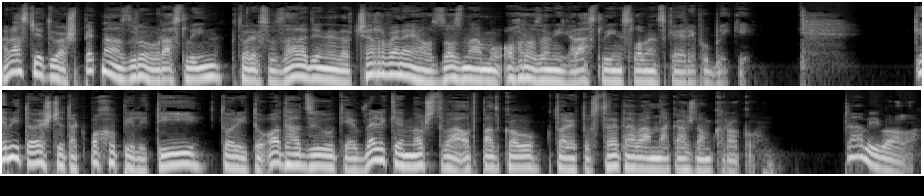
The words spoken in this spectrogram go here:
Rastie tu až 15 druhov rastlín, ktoré sú zaradené do červeného zoznamu ohrozených rastlín Slovenskej republiky. Keby to ešte tak pochopili tí, ktorí tu odhadzujú tie veľké množstva odpadkov, ktoré tu stretávam na každom kroku. To by bolo.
